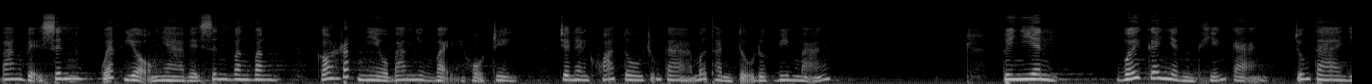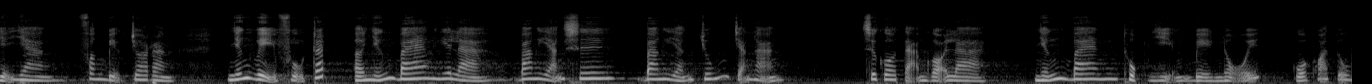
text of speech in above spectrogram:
ban vệ sinh quét dọn nhà vệ sinh vân vân. Có rất nhiều ban như vậy hộ trì. Cho nên khóa tu chúng ta mới thành tựu được viên mãn. Tuy nhiên với cái nhìn thiển cạn chúng ta dễ dàng phân biệt cho rằng những vị phụ trách ở những ban như là ban giảng sư ban giảng chúng chẳng hạn. Sư cô tạm gọi là những ban thuộc diện bề nổi của khóa tu.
